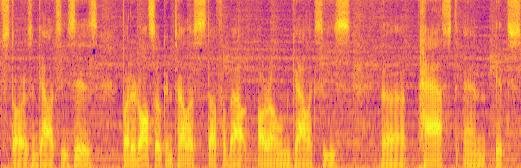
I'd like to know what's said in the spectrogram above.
stars and galaxies is, but it also can tell us stuff about our own galaxy's uh, past and its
